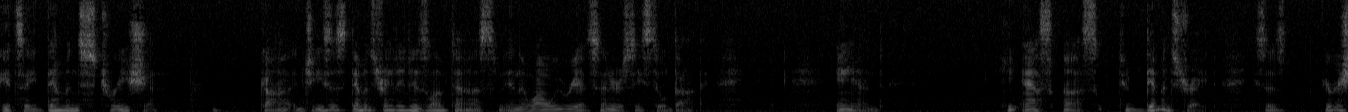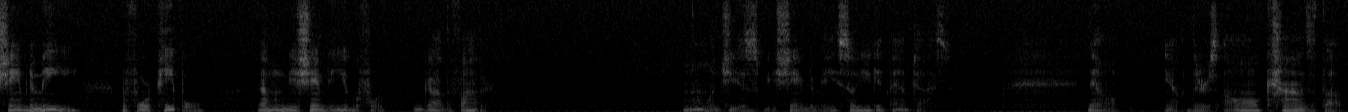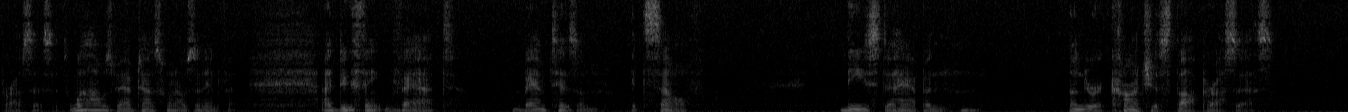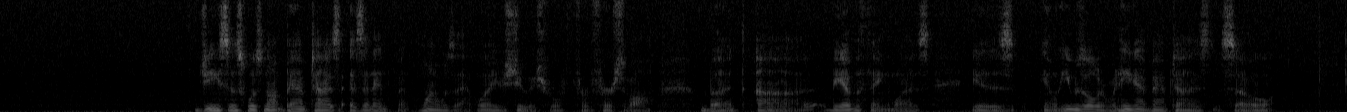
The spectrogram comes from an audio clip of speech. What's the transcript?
It's a demonstration. God, Jesus demonstrated his love to us, and then while we were yet sinners, he still died. And he asks us to demonstrate. He says, You're ashamed of me before people, I'm going to be ashamed of you before God the Father. I don't want Jesus to be ashamed of me, so you get baptized. Now, you know, there's all kinds of thought processes. Well, I was baptized when I was an infant. I do think that baptism itself needs to happen under a conscious thought process. Jesus was not baptized as an infant. Why was that? Well, he was Jewish, for, for first of all. But uh, the other thing was, is you know he was older when he got baptized, so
